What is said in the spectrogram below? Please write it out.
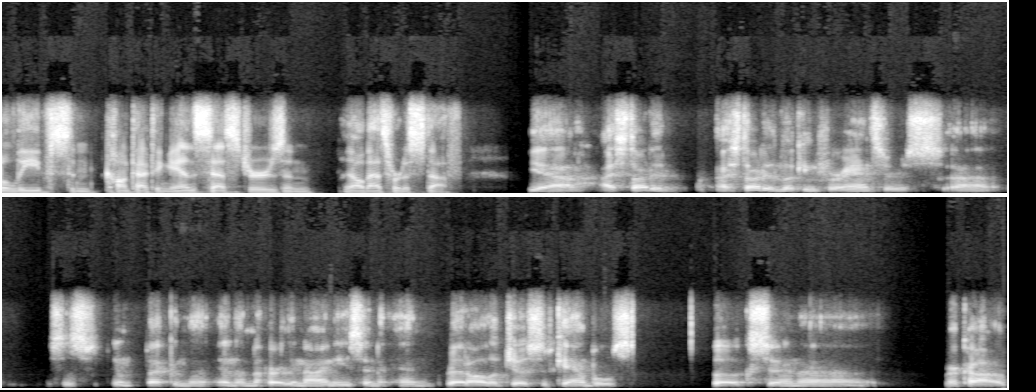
beliefs and contacting ancestors and all that sort of stuff yeah i started i started looking for answers uh, this is in, back in the in the early 90s and, and read all of joseph campbell's books and uh Mercado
